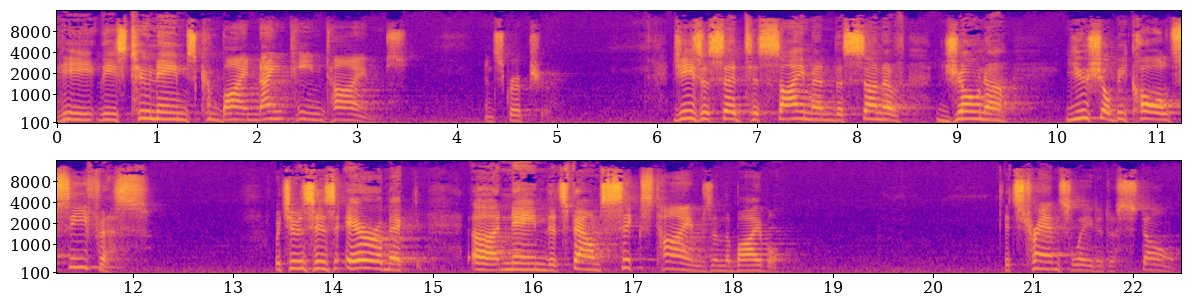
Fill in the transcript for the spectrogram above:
He, these two names combined 19 times in Scripture. Jesus said to Simon, the son of Jonah, You shall be called Cephas which is his Aramaic uh, name that's found six times in the Bible. It's translated a stone.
